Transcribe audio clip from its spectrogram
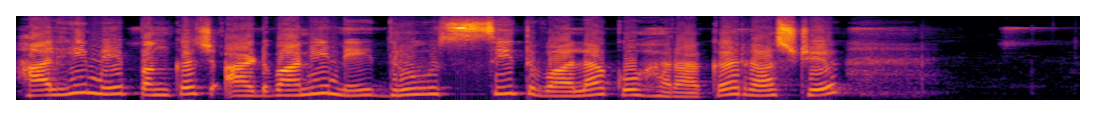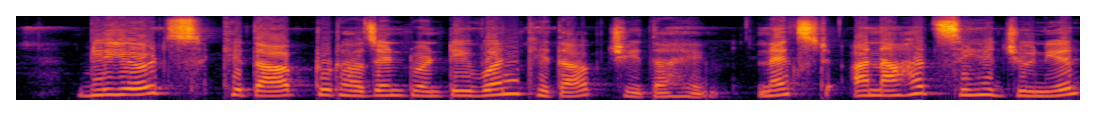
हाल ही में पंकज आडवाणी ने ध्रुव सीतवाला को हराकर राष्ट्रीय ब्लियर्ड्स खिताब 2021 खिताब जीता है। Next Anahat Singh junior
